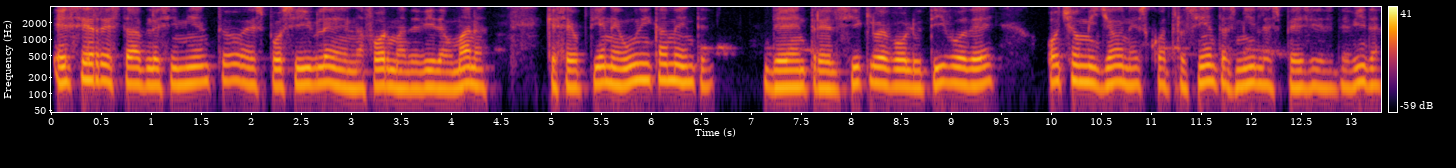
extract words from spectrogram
Ese restablecimiento es posible en la forma de vida humana, que se obtiene únicamente de entre el ciclo evolutivo de 8.400.000 especies de vida.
